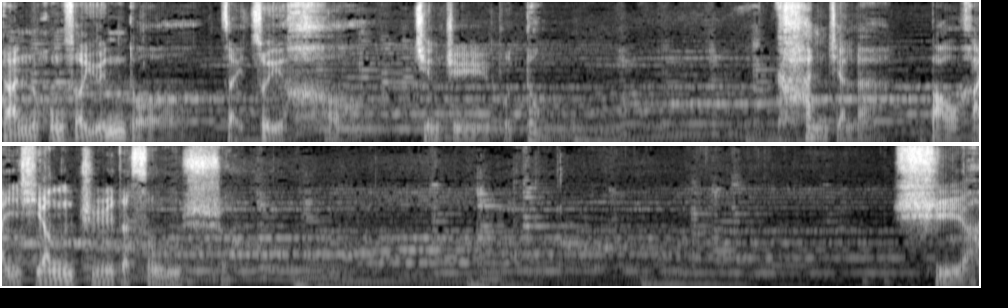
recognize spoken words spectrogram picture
淡红色云朵在最后静止不动，看见了。饱含香枝的松树，是啊，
